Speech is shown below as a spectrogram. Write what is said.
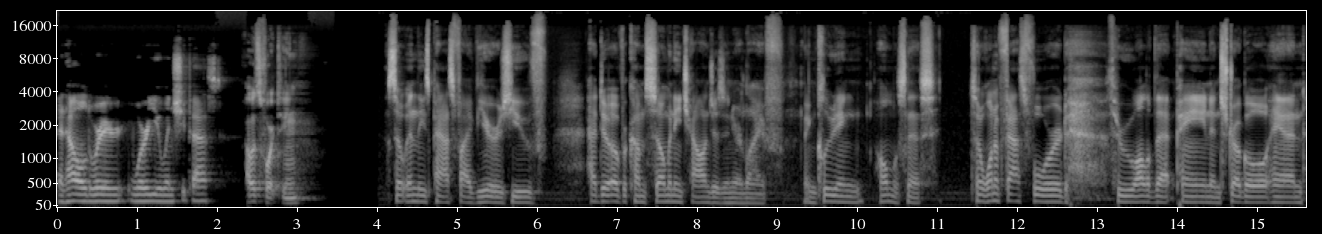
And how old were were you when she passed? I was 14. So in these past 5 years you've had to overcome so many challenges in your life, including homelessness. So I want to fast forward through all of that pain and struggle and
